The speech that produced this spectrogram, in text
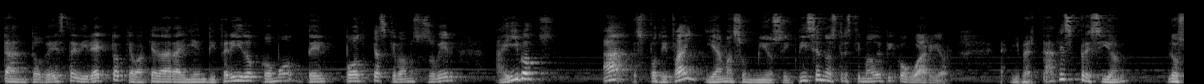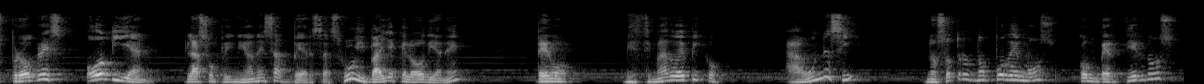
tanto de este directo que va a quedar ahí en diferido como del podcast que vamos a subir a Evox, a Spotify y Amazon Music. Dice nuestro estimado épico Warrior, la libertad de expresión los progres odian las opiniones adversas. Uy, vaya que lo odian, ¿eh? Pero, mi estimado épico, aún así, nosotros no podemos convertirnos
